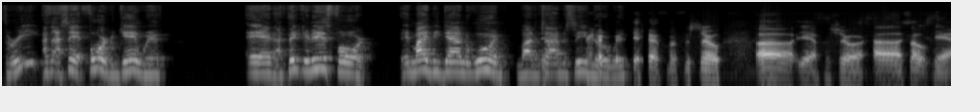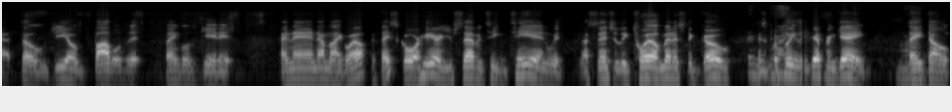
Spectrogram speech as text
three. I, I said four to begin with, and I think it is four. It might be down to one by the time the season over with. Yeah, for, for sure. Uh, yeah, for sure. Uh, so yeah, so Gio bobbles it. Bengals get it, and then I'm like, well, if they score here, you're 17-10 with essentially 12 minutes to go. It's a Right, completely different game. right. They don't.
